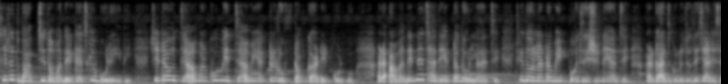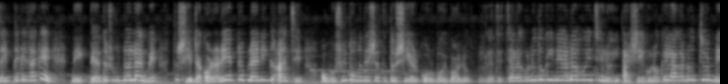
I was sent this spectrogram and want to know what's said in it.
সেটা তো ভাবছি তোমাদেরকে আজকে বলেই দিই। সেটা হচ্ছে আমার খুব ইচ্ছা আমি একটা রুফটপ গার্ডেন করব। আর আমাদের না ছাদে একটা দোলনা আছে সেই দোলনাটা মিড পজিশনে আছে। আর গাছগুলো যদি চারি সাইড থেকে থাকে, দেখতে এত সুন্দর লাগবে। তো সেটা করারই একটা প্ল্যানিং আছে। অবশ্যই তোমাদের সাথে তো শেয়ার করবোই, বলো। ফুল গাছের চারাগুলো তো কিনে আনা হয়েছিলই, আর সেগুলোকে লাগানোর জন্যে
